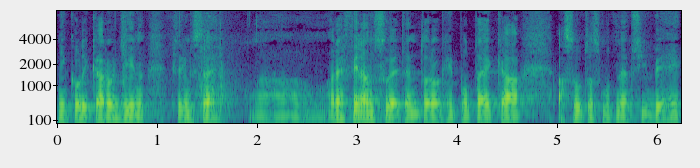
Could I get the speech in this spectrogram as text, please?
několika rodin, kterým se refinancuje tento rok hypotéka a jsou to smutné příběhy.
